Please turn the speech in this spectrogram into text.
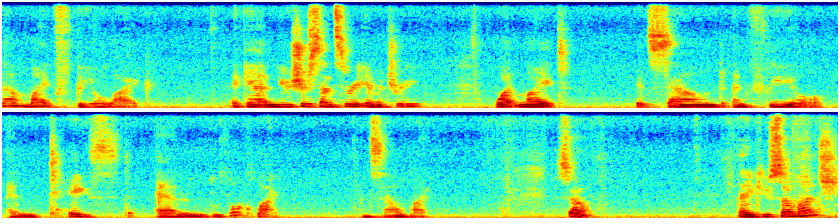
that might feel like. Again, use your sensory imagery. What might it sound and feel and taste and look like and sound like? So, thank you so much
